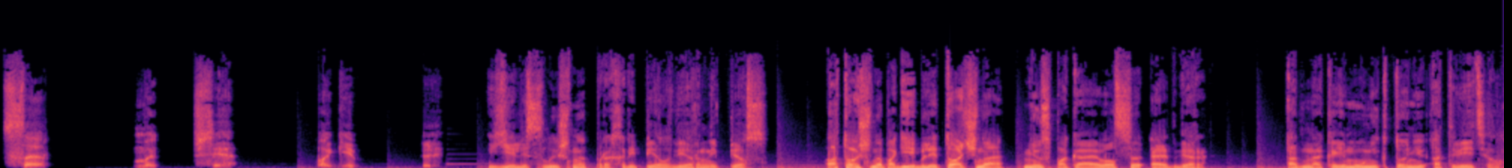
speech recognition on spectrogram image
сэр. Мы все погибли». Еле слышно прохрипел верный пес. «А точно погибли, точно?» – не успокаивался Эдгар. Однако ему никто не ответил.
